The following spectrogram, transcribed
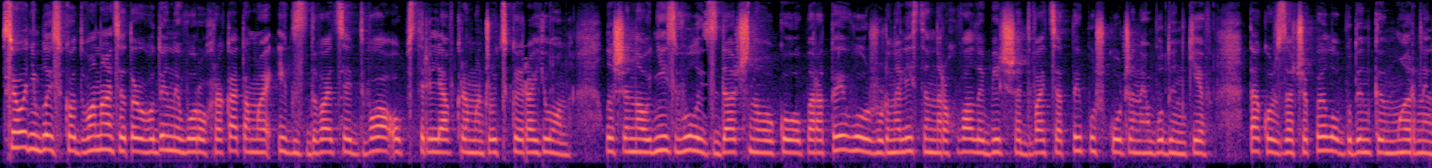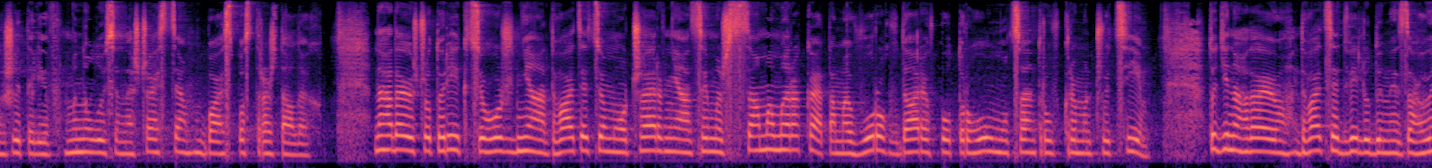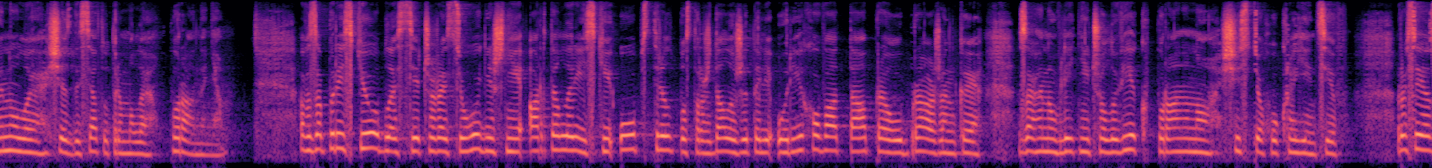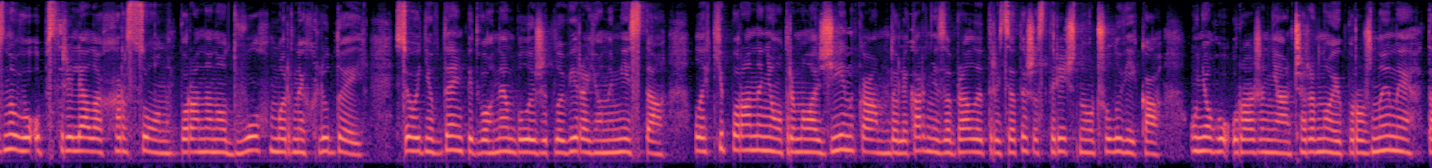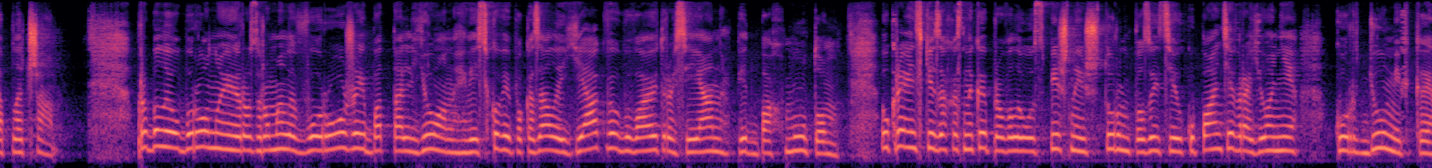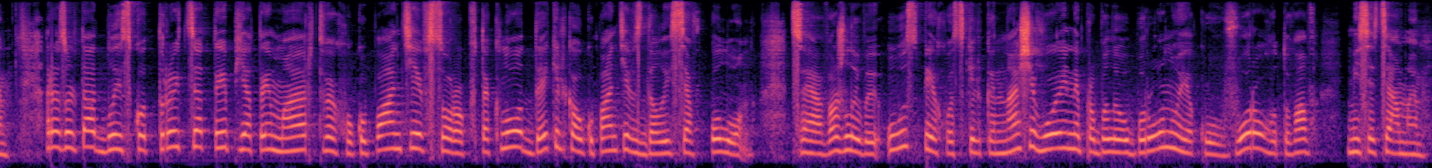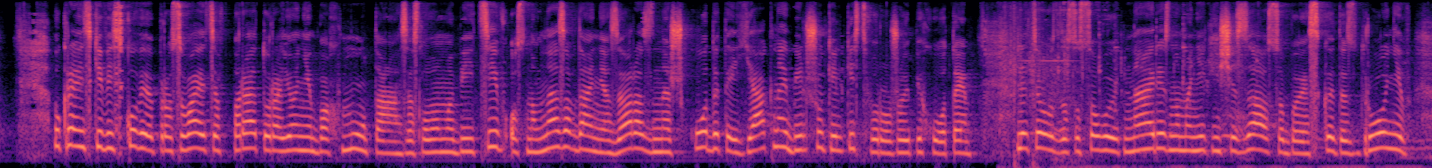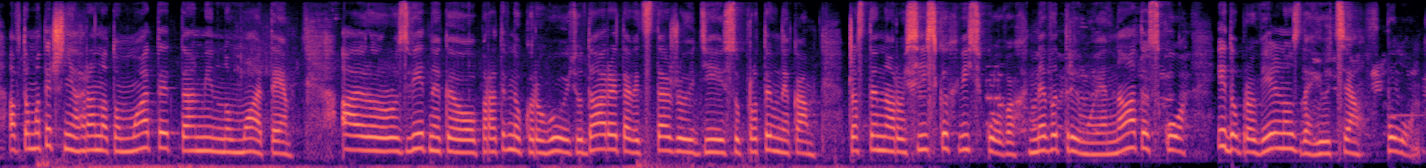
Сьогодні близько 12-ї години ворог ракетами Х-22 обстріляв Кременчуцький район. Лише на одній з вулиць дачного кооперативу журналісти нарахували більше 20 пошкоджених будинків. Також зачепило будинки мирних жителів. Минулося на щастя без постраждалих. Нагадаю, що торік цього ж дня, 27 червня, цими ж самими ракетами ворог вдарив по торговому центру в Кременчуці. Тоді нагадаю, 22 людини загинули, 60 отримали поранення. В Запорізькій області через сьогоднішній артилерійський обстріл постраждали жителі Оріхова та Преображенки. Загинув літній чоловік, поранено шістьох українців. Росія знову обстріляла Херсон. Поранено двох мирних людей. Сьогодні в день під вогнем були житлові райони міста. Легкі поранення отримала жінка. До лікарні забрали 36-річного чоловіка. У нього ураження черевної порожнини та плеча. Пробили оборону і розгромили ворожий батальйон. Військові показали, як вибивають росіян під Бахмутом. Українські захисники провели успішний штурм позицій окупантів в районі Курдюмівки. Результат близько 35 мертвих окупантів, 40 втекло, декілька окупантів здалися в полон. Це важливий успіх, оскільки наші воїни пробили оборону, яку ворог готував місяцями. Українські військові просуваються вперед у районі Бахмута. За словами бійців, основне завдання зараз знешкодити якнайбільшу кількість ворожої піхоти. Для цього застосовують найрізноманітніші засоби: скиди з дронів, автоматичні гранатомети та міномети. Аеророзвідники оперативно коригують удари та відстежують дії супротивника. Частина російських військових не витримує натиску і добровільно здаються в полон.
